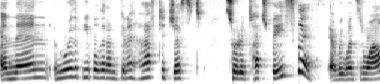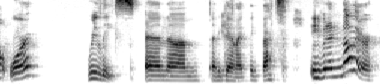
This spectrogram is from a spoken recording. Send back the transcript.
And then who are the people that I'm going to have to just sort of touch base with every once in a while or release? And um, and again, yeah. I think that's even another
